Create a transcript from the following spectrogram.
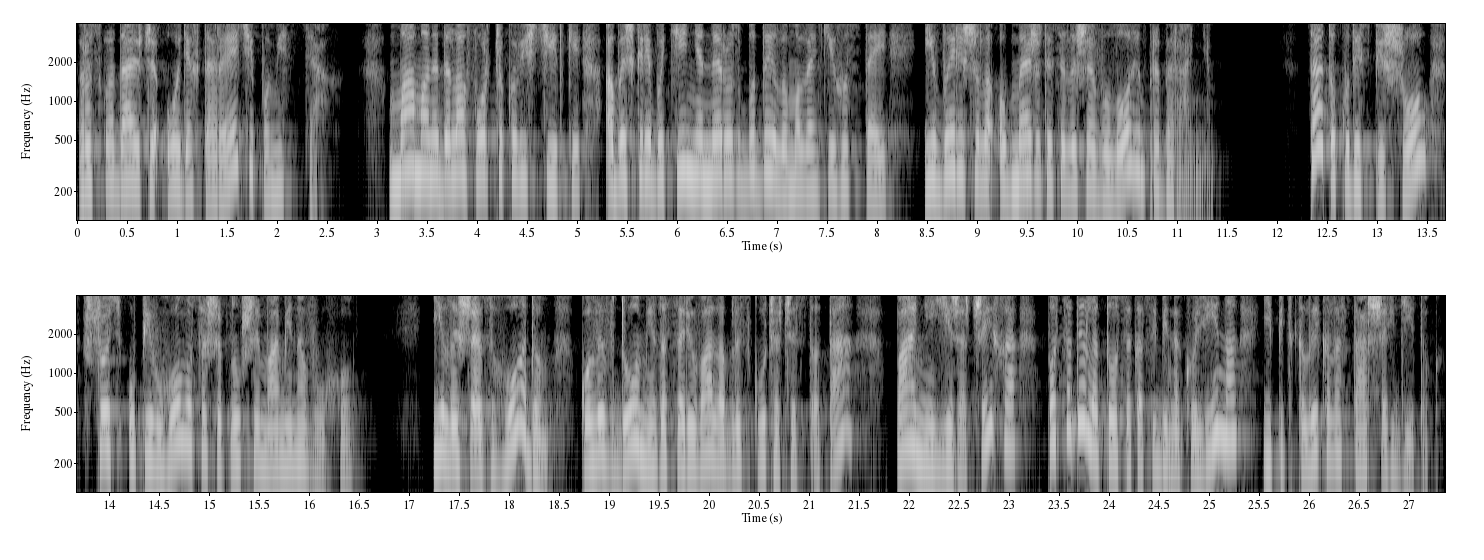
розкладаючи одяг та речі по місцях. Мама не дала форчикові щітки, аби шкріботіння не розбудило маленьких гостей, і вирішила обмежитися лише вологим прибиранням. Тато кудись пішов, щось упівголоса шепнувши мамі на вухо. І лише згодом, коли в домі зацарювала блискуча чистота, пані їжачиха посадила тосика собі на коліна і підкликала старших діток.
